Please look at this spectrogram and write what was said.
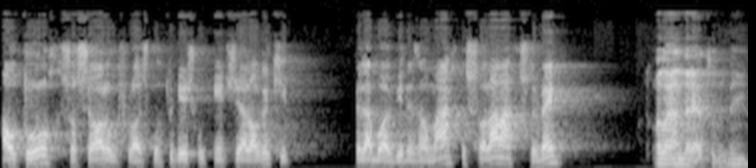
autor, sociólogo, filósofo português, com quem a gente dialoga aqui. Pela boa-vindas ao Marcos. Olá, Marcos, tudo bem? Olá, André, tudo bem?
